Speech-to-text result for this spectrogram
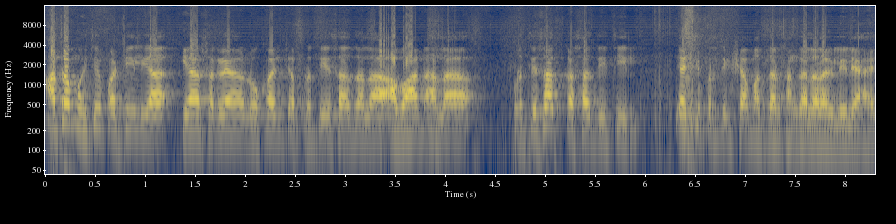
आता मोहिते पाटील या या सगळ्या लोकांच्या प्रतिसादाला आव्हानाला प्रतिसाद कसा देतील याची प्रतीक्षा मतदारसंघाला लागलेली आहे.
